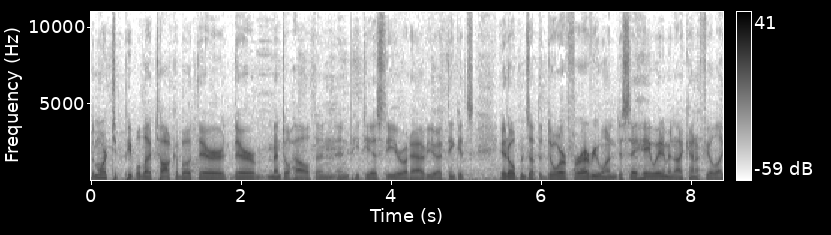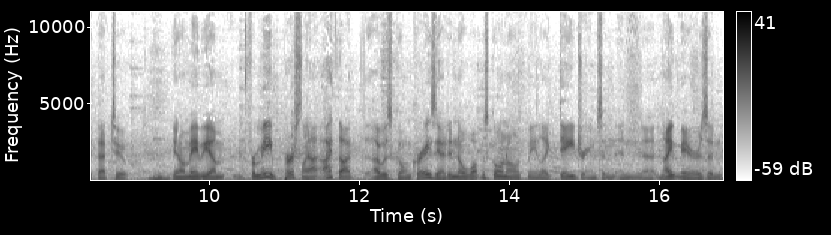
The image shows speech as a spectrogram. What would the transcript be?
the more t- people that talk about their their mental health and, and PTSD or what have you, I think it's it opens up the door for everyone to say, hey, wait a minute, I kind of feel like that too. Mm-hmm. You know, maybe I'm. For me personally, I, I, thought I was going crazy. I didn't know what was going on with me, like daydreams and, and uh, nightmares, and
